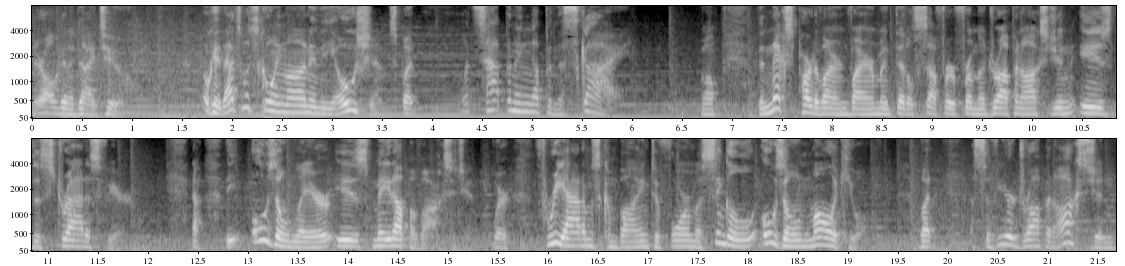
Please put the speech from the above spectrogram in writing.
they're all gonna die too. Okay, that's what's going on in the oceans, but what's happening up in the sky? Well, the next part of our environment that'll suffer from a drop in oxygen is the stratosphere. Now, the ozone layer is made up of oxygen, where three atoms combine to form a single ozone molecule. But a severe drop in oxygen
